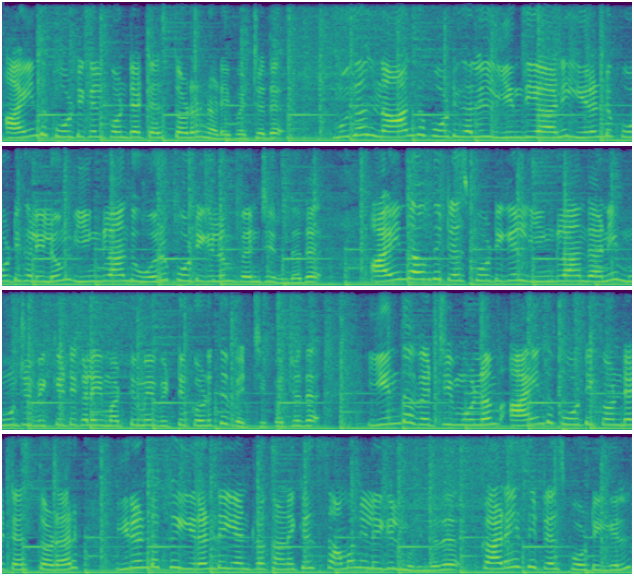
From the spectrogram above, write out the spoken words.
ஐந்து போட்டிகள் கொண்ட டெஸ்ட் தொடர் நடைபெற்றது. முதல் நான்கு போட்டிகளில் இந்திய அணி இரண்டு போட்டிகளிலும் இங்கிலாந்து ஒரு போட்டியிலும் வென்றிருந்தது. ஐந்தாவது டெஸ்ட் போட்டியில் இங்கிலாந்து அணி மூன்று விக்கெட்டுகளை மட்டுமே விட்டுக் கொடுத்து வெற்றி பெற்றது. இந்த வெற்றி மூலம் ஐந்து போட்டி கொண்ட டெஸ்ட் தொடர் இரண்டுக்கு இரண்டு என்ற கணக்கில் சமநிலையில் முடிந்தது. கடைசி டெஸ்ட் போட்டியில்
